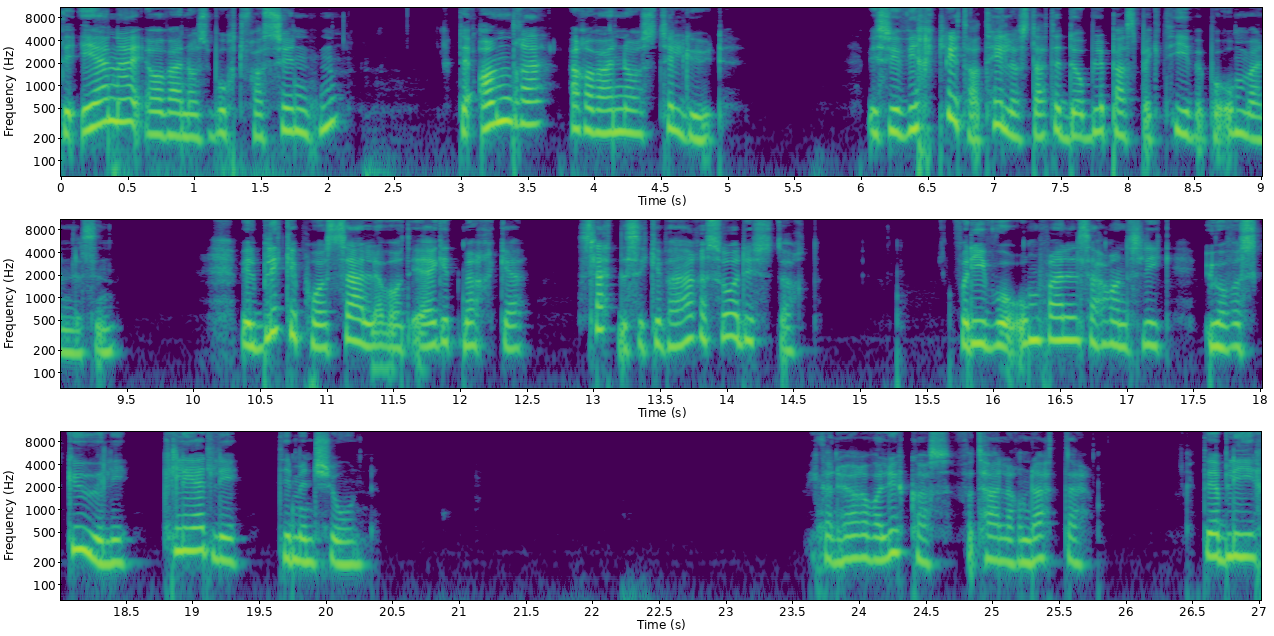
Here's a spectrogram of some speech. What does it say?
Det ene er å vende oss bort fra synden, det andre er å vende oss til Gud. Hvis vi virkelig tar til oss dette doble perspektivet på omvendelsen, vil blikket på oss selv og vårt eget mørke slettes ikke være så dystert, fordi vår omvendelse har en slik uoverskuelig, kledelig dimensjon. Vi kan høre hva Lukas forteller om dette. Det blir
